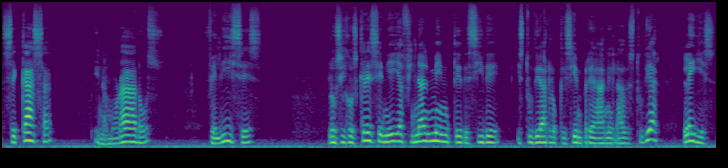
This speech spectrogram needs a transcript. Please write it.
Se casa, enamorados, felices, los hijos crecen y ella finalmente decide estudiar lo que siempre ha anhelado estudiar, leyes.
